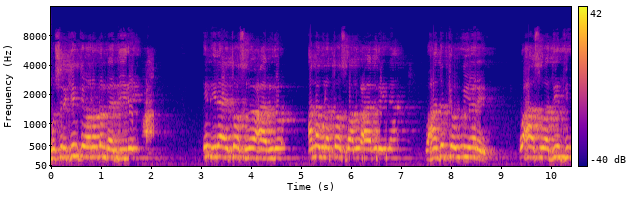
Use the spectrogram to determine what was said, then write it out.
mushrikiintii hore o dhan baa diiday in ilaahay toos loo caabudo annaguna toos baan u caabudaynaa. Waxaan dadka ugu yeerayna waxaas waa diintii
